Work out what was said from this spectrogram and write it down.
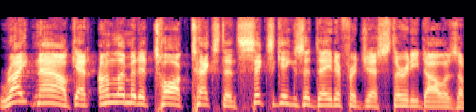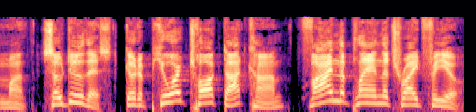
Right now, get unlimited talk, text, and six gigs of data for just $30 a month. So do this. Go to puretalk.com, find the plan that's right for you.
